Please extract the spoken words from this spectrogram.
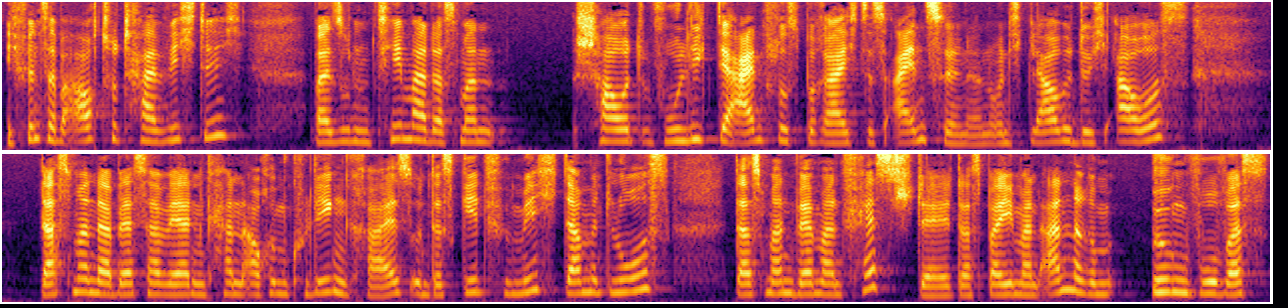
Ich finde es aber auch total wichtig, bei so einem Thema, dass man schaut, wo liegt der Einflussbereich des Einzelnen. Und ich glaube durchaus, dass man da besser werden kann, auch im Kollegenkreis. Und das geht für mich damit los, dass man, wenn man feststellt, dass bei jemand anderem irgendwo was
